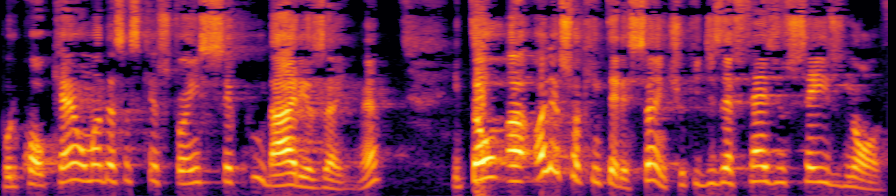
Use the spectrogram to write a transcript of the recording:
por qualquer uma dessas questões secundárias aí, né? Então, ah, olha só que interessante o que diz Efésios 6, 9.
